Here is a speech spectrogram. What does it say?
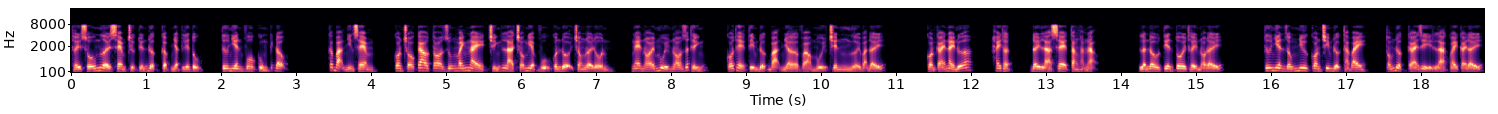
Thấy số người xem trực tuyến được cập nhật liên tục tự nhiên vô cùng kích động. Các bạn nhìn xem, con chó cao to dũng mãnh này chính là chó nghiệp vụ quân đội trong lời đồn, nghe nói mũi nó rất thính, có thể tìm được bạn nhờ vào mùi trên người bạn đấy. Còn cái này nữa, hay thật, đây là xe tăng hạng nặng. Lần đầu tiên tôi thấy nó đấy tự nhiên giống như con chim được thả bay, tóm được cái gì là quay cái đấy.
